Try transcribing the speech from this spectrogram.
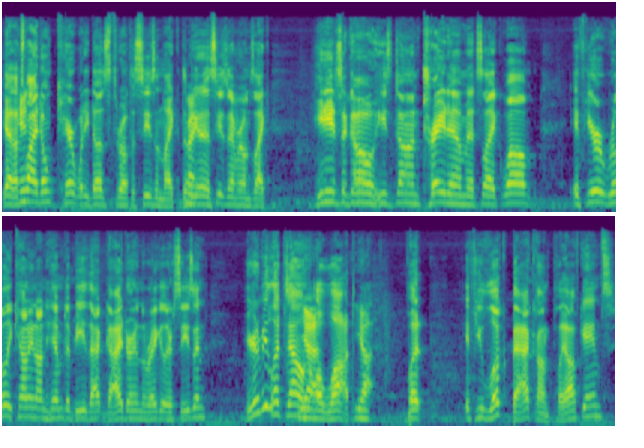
Yeah, that's And- why I don't care what he does throughout the season. Like the Right. beginning of the season, everyone's like, he needs to go. He's done. Trade him. And it's like, well, if you're really counting on him to be that guy during the regular season, you're going to be let down Yeah. a lot. Yeah. But if you look back on playoff games,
